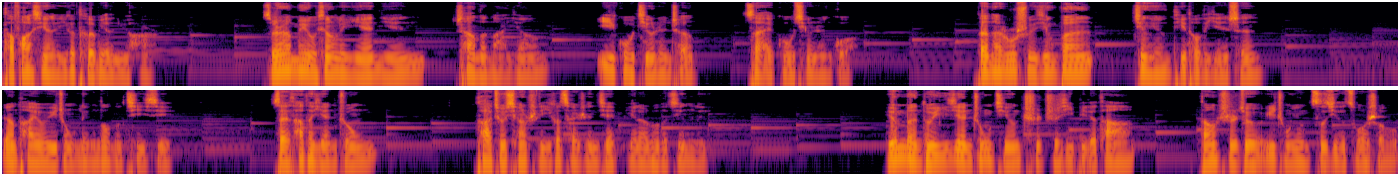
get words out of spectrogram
他发现了一个特别的女孩。虽然没有像李延年唱的那样“一顾情人城，再顾情人国”，但她如水晶般晶莹剔透的眼神，让他有一种灵动的气息。在他的眼中，他就像是一个在人间迷了路的精灵。原本对一见钟情嗤之以鼻的他。当时就有一种用自己的左手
